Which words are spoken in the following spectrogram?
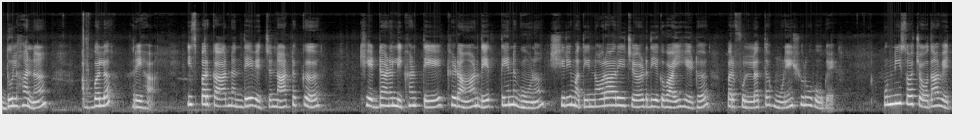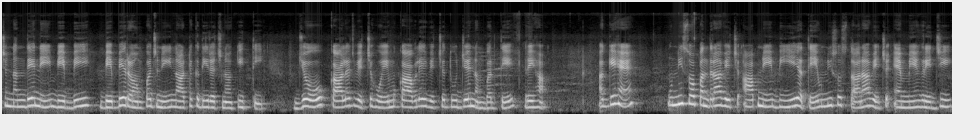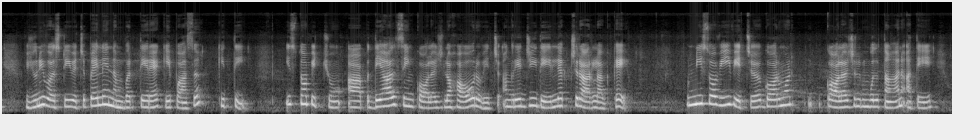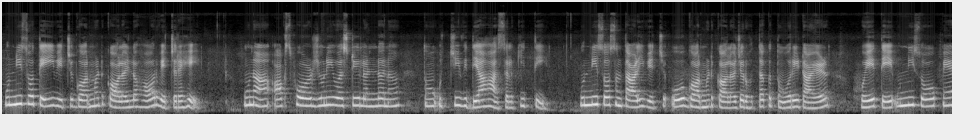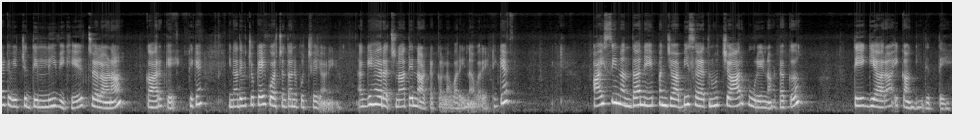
ਦੁਲਹਨ, ਅੱਬਲ ਰਿਹਾ। ਇਸ ਪ੍ਰਕਾਰ ਨੰਦੇ ਵਿੱਚ ਨਾਟਕ ਖੇਡਣ, ਲਿਖਣ ਤੇ ਖਿਡਾਣ ਦੇ ਤਿੰਨ ਗੁਣ ਸ਼੍ਰੀਮਤੀ ਨੌਰਾ ਰਿਚਰਡ ਦੀ ਅਗਵਾਈ ਹੇਠ ਪ੍ਰਫੁੱਲਤ ਹੋਣੇ ਸ਼ੁਰੂ ਹੋ ਗਏ। 1914 ਵਿੱਚ ਨੰਦੇ ਨੇ ਬੇਬੀ, ਬੇਬੇ ਰਾਮ ਭਜਨੀ ਨਾਟਕ ਦੀ ਰਚਨਾ ਕੀਤੀ, ਜੋ ਕਾਲਜ ਵਿੱਚ ਹੋਏ ਮੁਕਾਬਲੇ ਵਿੱਚ ਦੂਜੇ ਨੰਬਰ ਤੇ ਰਿਹਾ। ਅੱਗੇ ਹੈ 1915 ਵਿੱਚ ਆਪ ਨੇ ਬੀਏ ਅਤੇ 1917 ਵਿੱਚ ਐਮਏ ਅੰਗਰੇਜ਼ੀ ਯੂਨੀਵਰਸਿਟੀ ਵਿੱਚ ਪਹਿਲੇ ਨੰਬਰ ਤੇ ਰਹਿ ਕੇ ਪਾਸ ਕੀਤੀ। ਇਸ ਤੋਂ ਪਿੱਛੋਂ ਆਪ ਦਿਆਲ ਸਿੰਘ ਕਾਲਜ, ਲਾਹੌਰ ਵਿੱਚ ਅੰਗਰੇਜ਼ੀ ਦੇ ਲੈਕਚਰਰ ਲੱਗ ਗਏ। 1920 ਵਿੱਚ ਗੌਰਮੈਂਟ ਕਾਲਜ, ਮੁਲਤਾਨ ਅਤੇ 1923 ਵਿੱਚ ਗੌਰਮੈਂਟ ਕਾਲਜ, ਲਾਹੌਰ ਵਿੱਚ ਰਹੇ। ਉਹਨਾਂ ਆਕਸਫੋਰਡ ਯੂਨੀਵਰਸਿਟੀ, ਲੰਡਨ ਤੋਂ ਉੱਚੀ ਵਿੱਦਿਆ ਹਾਸਲ ਕੀਤੀ। 1947 ਵਿੱਚ ਉਹ ਗੌਰਮੈਂਟ ਕਾਲਜ ਰੋਹਤਕ ਤੋਂ ਰਿਟਾਇਰ ਹੋਏ ਤੇ 1965 ਵਿੱਚ ਦਿੱਲੀ ਵਿਖੇ ਚਲਾਣਾ ਕਰ ਗਏ। ਠੀਕ ਹੈ? ਇਹਨਾਂ ਦੇ ਵਿੱਚੋਂ ਕਈ ਕੁਐਸਚਨ ਤੁਹਾਨੂੰ ਪੁੱਛੇ ਜਾਣੇ ਆ। ਅੱਗੇ ਹੈ ਰਚਨਾ ਤੇ ਨਾਟਕ ਕਲਾ ਬਾਰੇ, ਇਹਨਾਂ ਬਾਰੇ। ਠੀਕ ਹੈ? ਆਈਸੀ ਨੰਦਾ ਨੇ ਪੰਜਾਬੀ ਸਾਹਿਤ ਨੂੰ ਚਾਰ ਪੂਰੇ ਨਾਟਕ ਤੇ 11 ਇਕਾਂਗੀ ਦਿੱਤੇ।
